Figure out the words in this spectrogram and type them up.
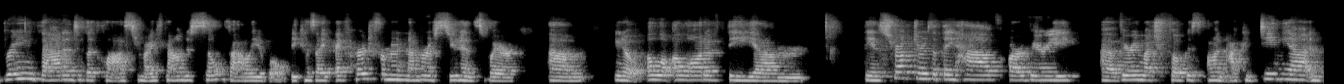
bringing that into the classroom i found is so valuable because I, have heard from a number of students where um, you know a, lo- a, lot of the um, the instructors that they have are very uh, very much focused on academia and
